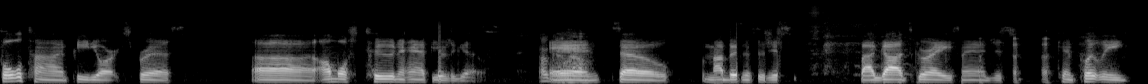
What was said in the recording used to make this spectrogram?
full time PDR Express uh, almost two and a half years ago, Okay. and so my business is just by God's grace, man, just completely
